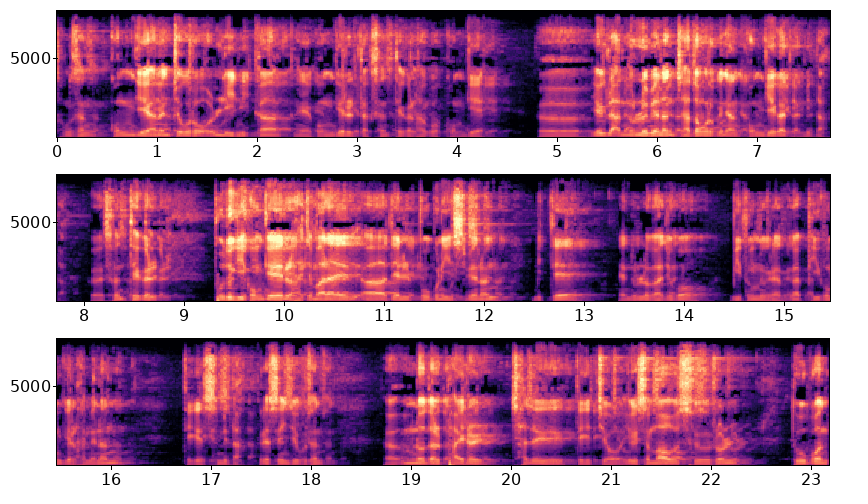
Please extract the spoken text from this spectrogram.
통상 공개하는 쪽으로 올리니까 공개를 딱 선택을 하고 공개. 어, 여기를 안 누르면은 자동으로 그냥 공개가 됩니다. 그 선택을 부득이 공개를 하지 말아야 될 부분이 있으면은 밑에 눌러가지고 미등록이라든가 비공개를 하면은 되겠습니다. 그래서 이제 우선 어, 업로드할 파일을 찾아야 되겠죠. 여기서 마우스를 두 번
